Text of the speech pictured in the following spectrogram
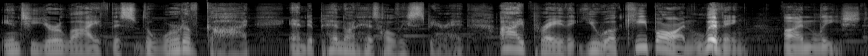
into your life, this the Word of God, and depend on His Holy Spirit. I pray that you will keep on living unleashed.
